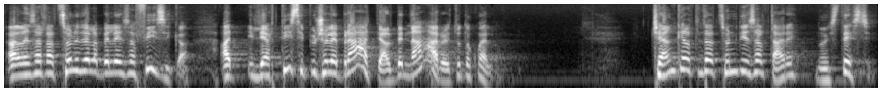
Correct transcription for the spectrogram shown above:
all'esaltazione della bellezza fisica, agli artisti più celebrati, al denaro e tutto quello. C'è anche la tentazione di esaltare noi stessi.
